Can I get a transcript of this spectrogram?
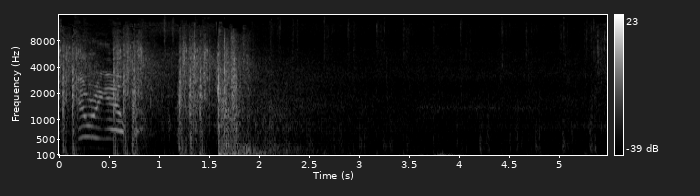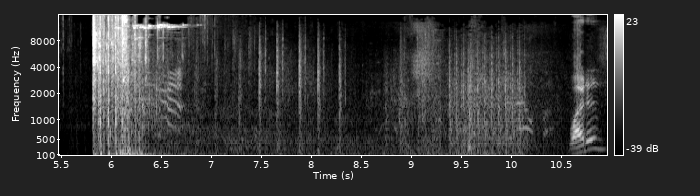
Securing Alpha. Alpha. Why does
